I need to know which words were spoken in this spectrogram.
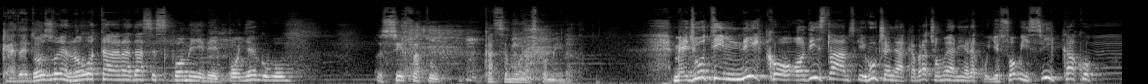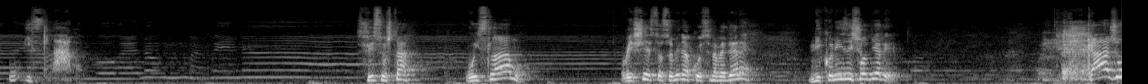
Kada je dozvoljen novotara da se spomine po njegovom sifatu kad se mora spomenuti. Međutim, niko od islamskih učenjaka, braćo moja, nije rekao, jesu ovi svi kako u islamu. Svi su šta? U islamu. Ovi šest osobina koji su navedene, niko nije izišao od vjere. Kažu,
